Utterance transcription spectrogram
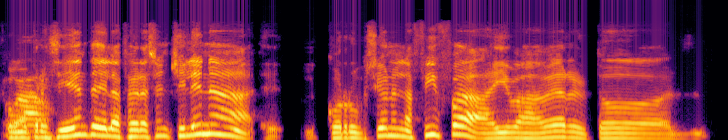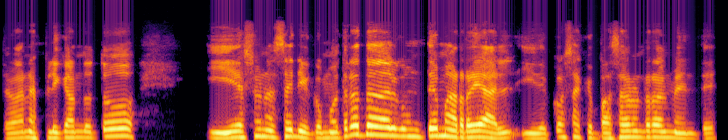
Como Wow. presidente de la Federación Chilena, eh, corrupción en la FIFA, ahí vas a ver todo, te van explicando todo. Y es una serie, como trata de algún tema real y de cosas que pasaron realmente,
